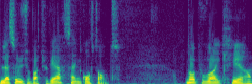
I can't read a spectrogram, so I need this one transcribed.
la solution particulière, c'est une constante. On va pouvoir écrire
